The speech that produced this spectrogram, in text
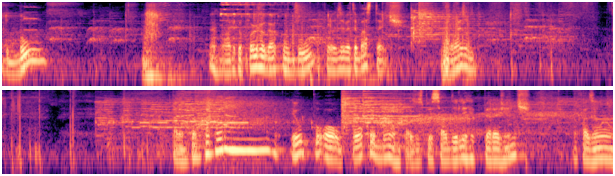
Do Bull. Ah, na hora que eu for jogar com o Bull, pelo menos vai ter bastante. Mais um. Eu, o pouco é bom, rapaz. O especial dele recupera a gente. Vai fazer um,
